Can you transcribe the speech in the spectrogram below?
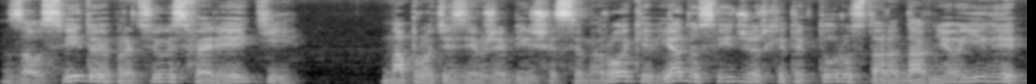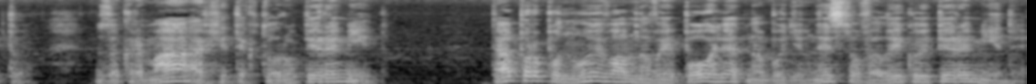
За освітою працюю у сфері IT. На протязі вже більше семи років я досліджую архітектуру стародавнього Єгипту, зокрема архітектуру пірамід, та пропоную вам новий погляд на будівництво Великої піраміди.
